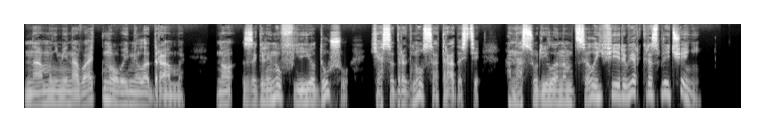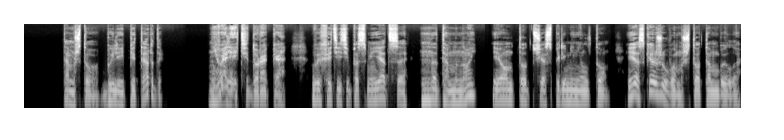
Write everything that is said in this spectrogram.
нам не миновать новой мелодрамы. Но, заглянув в ее душу, я содрогнулся от радости. Она сулила нам целый фейерверк развлечений. Там что, были петарды? «Не валяйте дурака. Вы хотите посмеяться надо мной?» И он тотчас переменил тон. «Я скажу вам, что там было.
